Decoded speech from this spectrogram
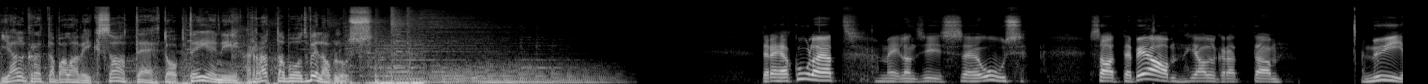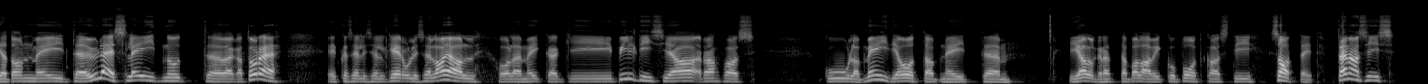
jalgrattapalavik saate toob teieni rattapood Velo pluss. tere, head kuulajad, meil on siis äh, uus saate pea, jalgratta müüjad on meid äh, üles leidnud, väga tore, et ka sellisel keerulisel ajal oleme ikkagi pildis ja rahvas kuulab meid ja ootab neid äh, jalgrattapalaviku podcasti saateid. täna siis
